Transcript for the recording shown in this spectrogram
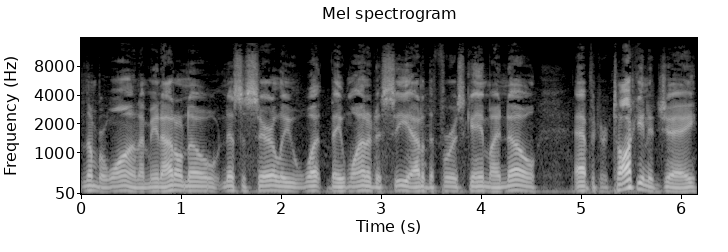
Number one, I mean, I don't know necessarily what they wanted to see out of the first game. I know after talking to Jay,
